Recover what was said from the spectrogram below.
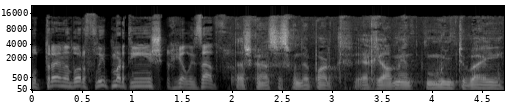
o treinador Felipe Martins realizado. Acho que a nossa segunda parte é realmente muito bem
